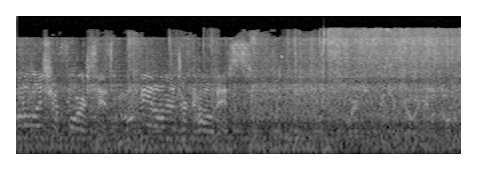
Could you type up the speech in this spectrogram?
militia forces, move in on the Draconis. Where do you think you're going, Adolf?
